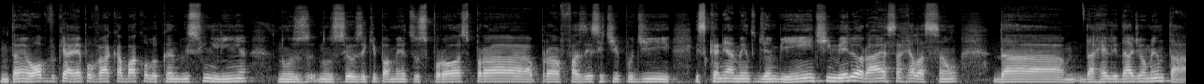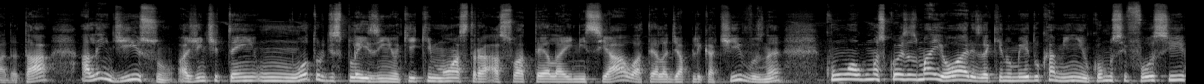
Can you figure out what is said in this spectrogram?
Então é óbvio que a Apple vai acabar colocando isso em linha nos, nos seus equipamentos Pros para fazer esse tipo de escaneamento de ambiente e melhorar essa relação da, da realidade aumentada, tá? Além disso, a gente tem um outro displayzinho aqui que mostra a sua tela inicial, a tela tela de aplicativos, né, com algumas coisas maiores aqui no meio do caminho, como se fosse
